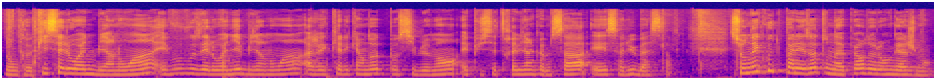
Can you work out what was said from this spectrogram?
Donc euh, qui s'éloigne bien loin et vous vous éloignez bien loin avec quelqu'un d'autre possiblement et puis c'est très bien comme ça et salut basta. Si on n'écoute pas les autres, on a peur de l'engagement.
